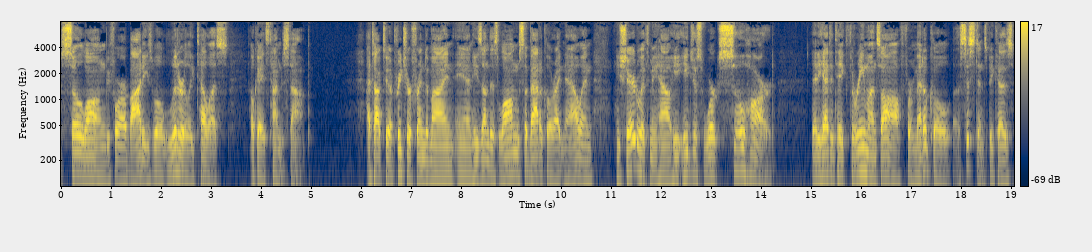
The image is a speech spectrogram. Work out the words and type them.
so long before our bodies will literally tell us okay, it's time to stop. I talked to a preacher friend of mine, and he's on this long sabbatical right now, and he shared with me how he, he just worked so hard that he had to take three months off for medical assistance because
